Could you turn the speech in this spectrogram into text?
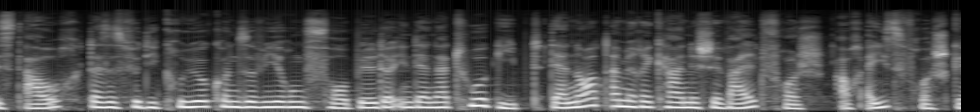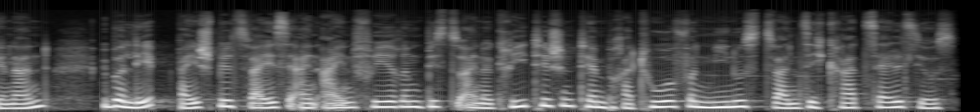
ist auch, dass es für die Kryokonservierung Vorbilder in der Natur gibt. Der nordamerikanische Waldfrosch, auch Eisfrosch genannt, überlebt beispielsweise ein Einfrieren bis zu einer kritischen Temperatur von minus 20 Grad Celsius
